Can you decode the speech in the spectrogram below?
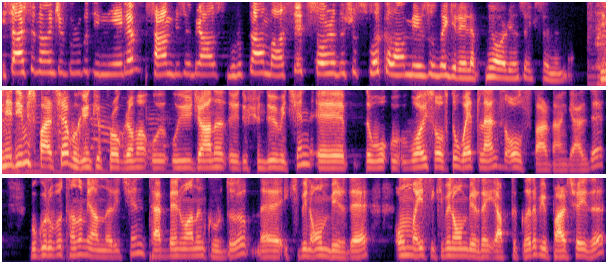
İstersen önce grubu dinleyelim. Sen bize biraz gruptan bahset. Sonra da şu sulak alan mevzuna girelim New Orleans ekseninde. Dinlediğimiz parça bugünkü programa uy- uyacağını e, düşündüğüm için e, The Vo- Voice of the Wetlands All Star'dan geldi. Bu grubu tanımayanlar için Tab Benoit'ın kurduğu e, 2011'de 10 Mayıs 2011'de yaptıkları bir parçaydı.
